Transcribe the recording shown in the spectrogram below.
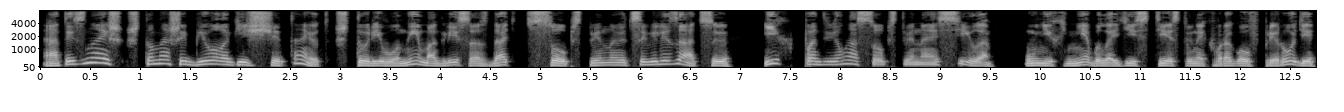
А ты знаешь, что наши биологи считают, что ревуны могли создать собственную цивилизацию? Их подвела собственная сила. У них не было естественных врагов в природе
